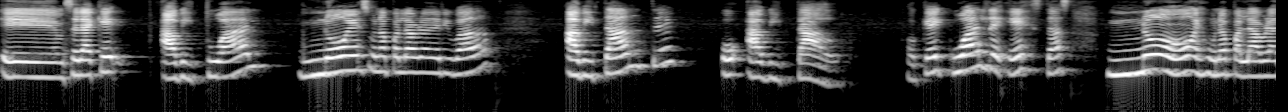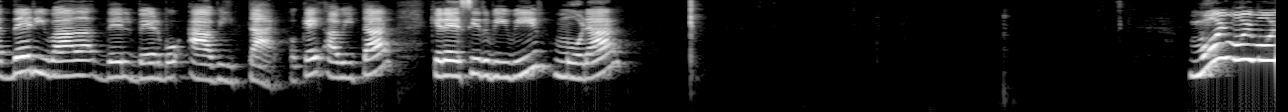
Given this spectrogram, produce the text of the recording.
Eh, ¿Será que habitual no es una palabra derivada? Habitante o habitado. ¿Ok? ¿Cuál de estas no es una palabra derivada del verbo habitar? ¿Ok? Habitar quiere decir vivir, morar. Muy, muy, muy,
